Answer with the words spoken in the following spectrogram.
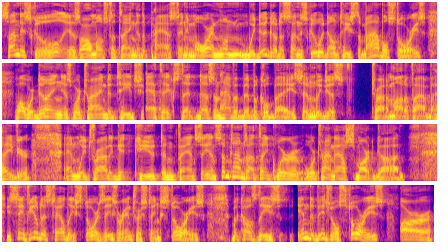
Sunday school is almost a thing of the past anymore. And when we do go to Sunday school, we don't teach the Bible stories. What we're doing is we're trying to teach ethics that doesn't have a biblical base, and we just try to modify behavior and we try to get cute and fancy. And sometimes i think we're we're trying to outsmart god. You see if you'll just tell these stories these are interesting stories because these individual stories are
